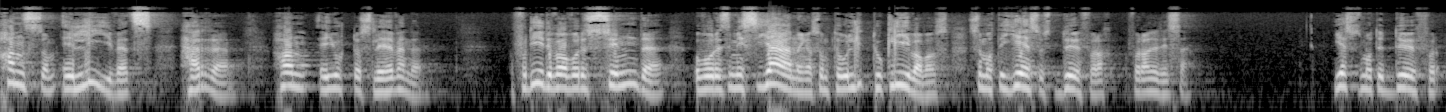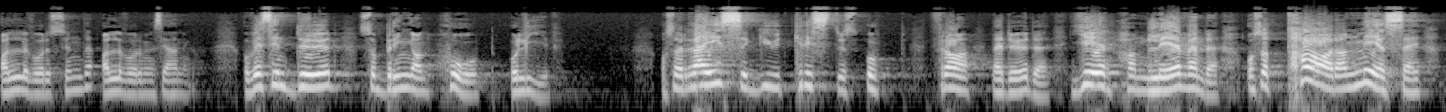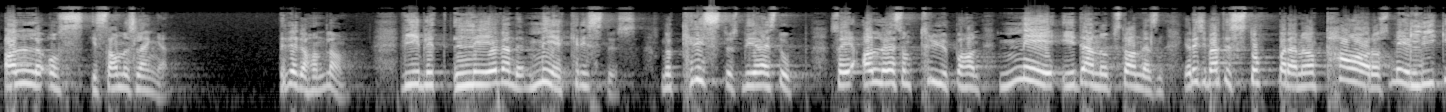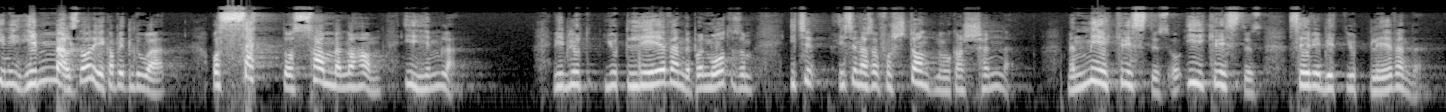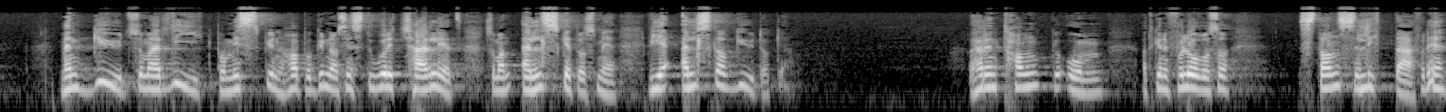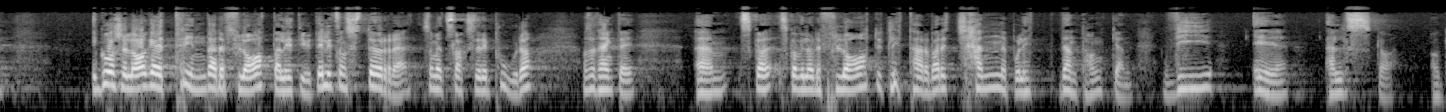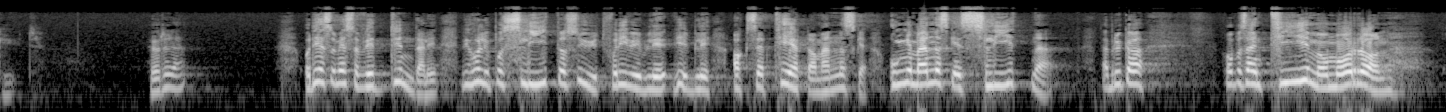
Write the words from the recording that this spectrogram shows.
Han som er livets herre, han er gjort oss levende. Fordi det var våre synder og våre misgjerninger som tok livet av oss, så måtte Jesus dø for, alle disse. Jesus måtte dø for alle våre synder, alle våre misgjerninger. Og ved sin død så bringer han håp og liv. Og så reiser Gud Kristus opp fra de døde, gjør han levende, og så tar han med seg alle oss i samme slengen. Det er det det handler om. Vi er blitt levende med Kristus. Når Kristus blir reist opp, så er alle de som tror på han med i den oppstandelsen. Ja, Det er ikke bare til å stoppe der, men han tar oss med like inn i himmelen, står det i kapittel 2 her og setter oss sammen med Han i himmelen. Vi blir gjort levende på en måte som ikke, ikke forstanden vår kan skjønne. Men med Kristus og i Kristus så er vi blitt gjort levende. Men Gud, som er rik på miskunn, har pga. sin store kjærlighet, som Han elsket oss med Vi er elsket av Gud, dere. Og Jeg har en tanke om at jeg kunne få lov å stanse litt der. For det, i går så laga jeg et trinn der det flater litt ut. Det er litt sånn større, som et slags repos. da. Og så tenkte jeg um, skal, skal, vi la det flate ut litt her og bare kjenne på litt den tanken? Vi er elska av Gud. Hører du det? Og det som er så vidunderlig, Vi holder på å slite oss ut fordi vi blir, vi blir akseptert av mennesker. Unge mennesker er slitne. De bruker håper jeg, en time om morgenen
